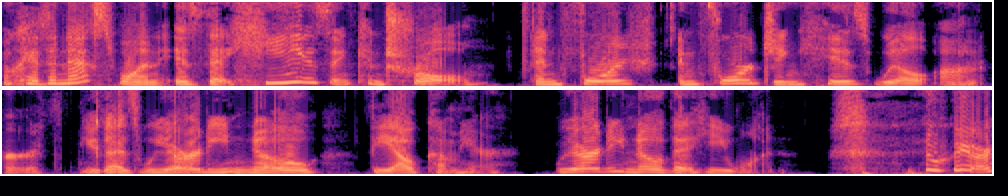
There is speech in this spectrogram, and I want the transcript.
Okay, the next one is that he is in control and and forging his will on earth. You guys, we already know the outcome here. We already know that he won. we are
